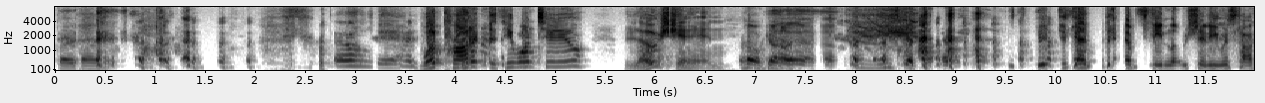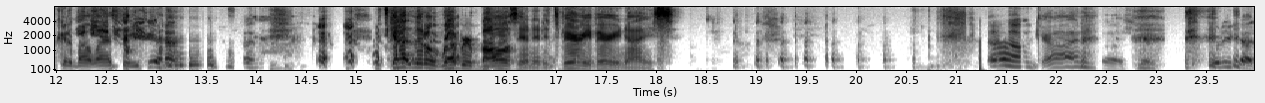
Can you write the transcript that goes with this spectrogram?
Clarifying. Oh man. What product does he want to do? Lotion. Oh God. He's got the, he's got the Epstein lotion he was talking about last week. Yeah. It's got little rubber balls in it. It's very, very nice. Oh God. Oh shit. What do you got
